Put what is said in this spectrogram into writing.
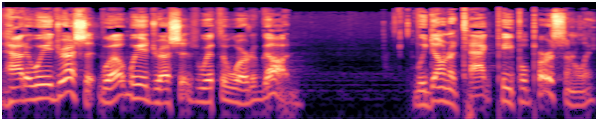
how do we address it? Well, we address it with the Word of God. We don't attack people personally,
